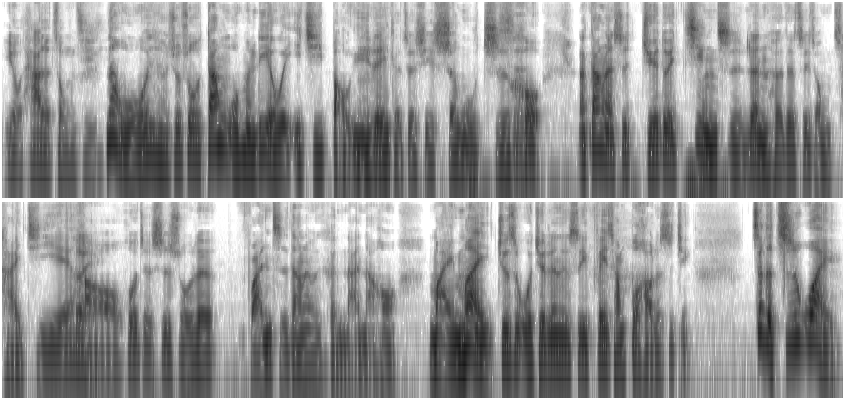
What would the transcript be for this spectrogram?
有它的踪迹。那我问一下，就是说，当我们列为一级保育类的这些生物之后，嗯、那当然是绝对禁止任何的这种采集也好，或者是所谓的繁殖当然很难，然后买卖就是我觉得那是一非常不好的事情。这个之外，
